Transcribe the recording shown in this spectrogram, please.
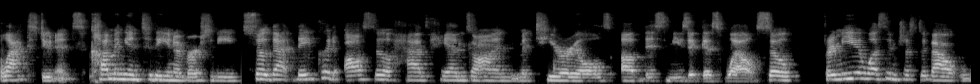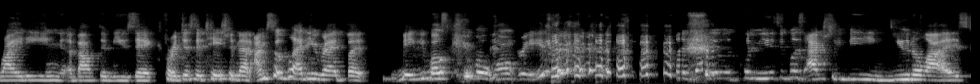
Black students coming into the university so that they could also have hands on materials of this music as well. So for me, it wasn't just about writing about the music for a dissertation that I'm so glad you read, but maybe most people won't read. but was, the music was actually being utilized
